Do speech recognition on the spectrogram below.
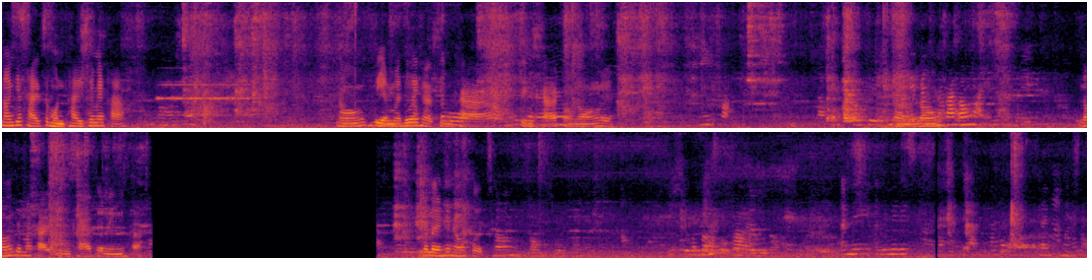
น้องจะขายสมุนไพรใช่ไหมคะ น้องเตรียมมาด้วยค่ะ สินค้าสินค้าของน้องเลยอ่าน้องนะคะน้องใหม่น้องจะมาขายสินค้าตัวนี้ค่ะ ก็เลยให้น้องเปิดช่องอันนี้อันนี้ไม่ได้ใช้ในมาสอง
